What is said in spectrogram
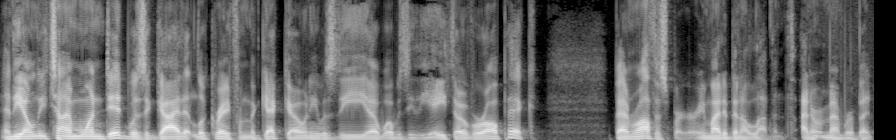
And the only time one did was a guy that looked great from the get go, and he was the, uh, what was he, the eighth overall pick. Ben Roethlisberger. He might have been 11th. I don't remember, but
